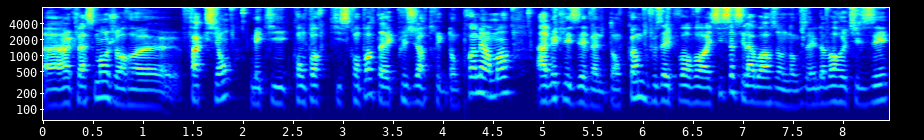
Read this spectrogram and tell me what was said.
euh, un classement genre euh, faction, mais qui, comporte, qui se comporte avec plusieurs trucs. Donc, premièrement, avec les events. Donc, comme vous allez pouvoir voir ici, ça, c'est la Warzone. Donc, vous allez devoir utiliser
